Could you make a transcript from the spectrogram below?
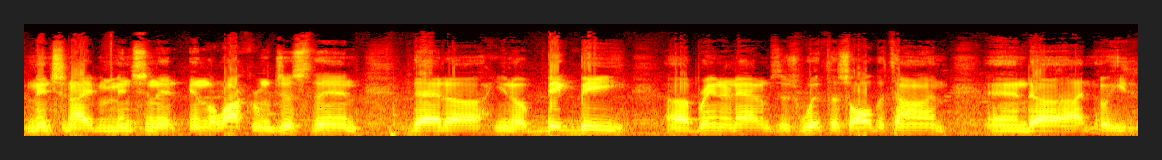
mention, I even mentioned it in the locker room just then, that, uh, you know, Big B, uh, Brandon Adams, is with us all the time. And uh, I know he's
